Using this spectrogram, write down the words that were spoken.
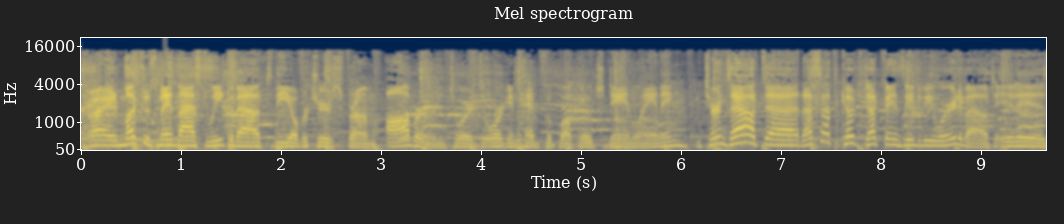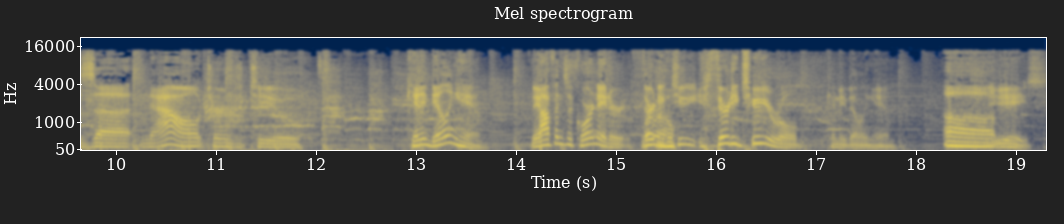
All right, much was made last week about the overtures from Auburn towards Oregon head football coach Dan Lanning. It turns out uh, that's not the coach Duck fans need to be worried about. It is uh, now turned to Kenny Dillingham, the offensive coordinator, 32, 32 year old Kenny Dillingham. Uh, Jeez.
